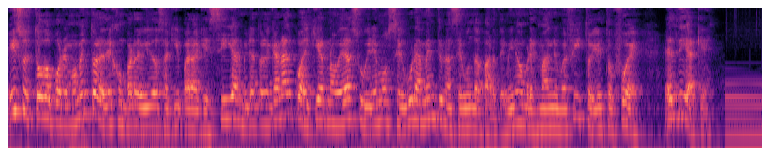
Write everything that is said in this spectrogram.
Eso es todo por el momento, les dejo un par de videos aquí para que sigan mirando el canal. Cualquier novedad subiremos seguramente una segunda parte. Mi nombre es Magnum Mephisto y esto fue El Día Que...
